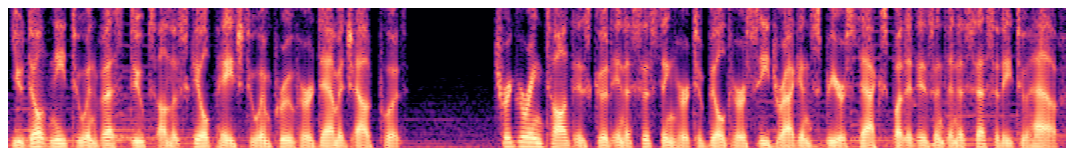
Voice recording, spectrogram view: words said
you don't need to invest dupes on the skill page to improve her damage output. Triggering Taunt is good in assisting her to build her Sea Dragon Spear stacks but it isn't a necessity to have.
